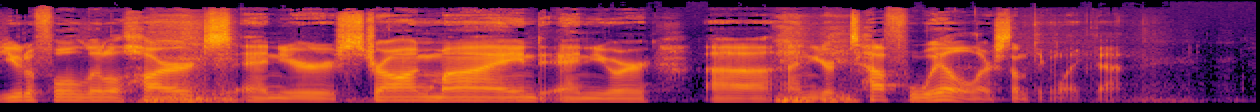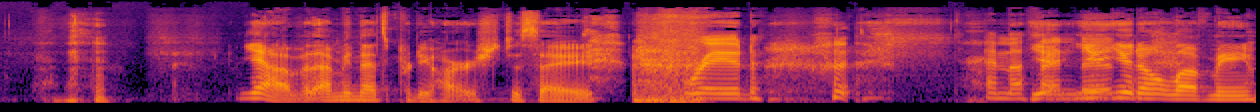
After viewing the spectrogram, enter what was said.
beautiful little heart and your strong mind and your uh, and your tough will or something like that. Yeah, but I mean that's pretty harsh to say. Rude. I'm yeah, offended. you, you don't love me,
